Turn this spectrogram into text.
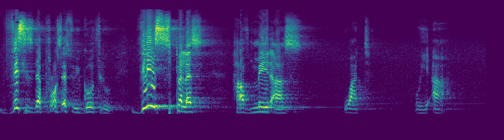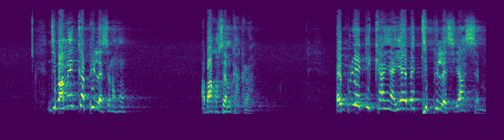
This is the process we go through. These pillars have made us what we are. Nti maame nka pillars no ho. Abakɔsɛm kakra. Ɛberɛ di kan a yɛbɛte pillars yɛ asɛm.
